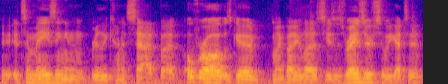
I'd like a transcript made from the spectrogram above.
it's amazing and really kind of sad, but overall it was good. My buddy let us use his razor, so we got to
